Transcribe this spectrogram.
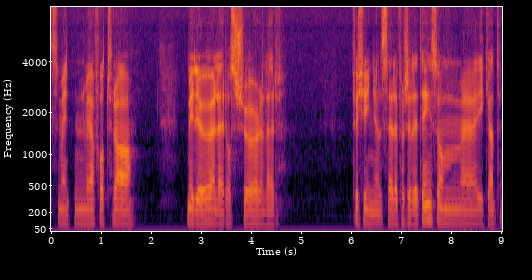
Som enten vi har fått fra miljø eller oss sjøl eller forkynnelse eller forskjellige ting som, ikke har,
